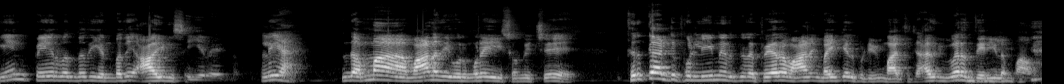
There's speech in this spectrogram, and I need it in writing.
ஏன் பெயர் வந்தது என்பதை ஆய்வு செய்ய வேண்டும். இல்லையா? இந்த அம்மா வானதி ஒரு முறை சொன்னிச்சு திருக்காட்டுப்பள்ளின்னு இருக்கிற பேரை வாணி மைக்கேல்பட்டின்னு மாற்றிட்டா அதுக்கு விவரம் தெரியல பாவம்.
